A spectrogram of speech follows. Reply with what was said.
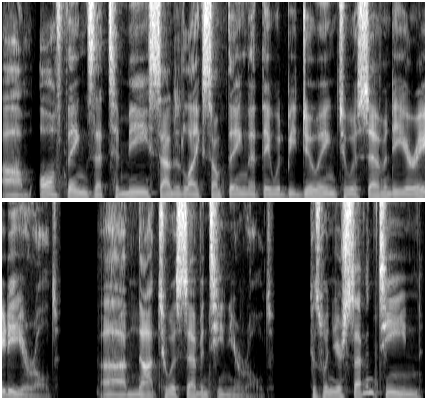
Um, all things that to me sounded like something that they would be doing to a 70 or 80 year old, um, not to a 17 year old. Because when you're 17,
